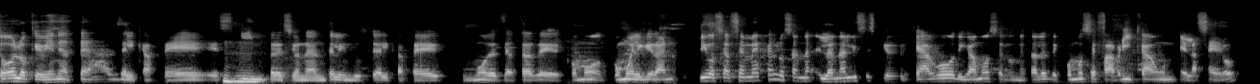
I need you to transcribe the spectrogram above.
todo lo que viene atrás del café, es impresionante la industria del café, como desde atrás de cómo, cómo el gran, digo, se asemeja los, el análisis que, que, hago, digamos, en los metales de cómo se fabrica un, el acero,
